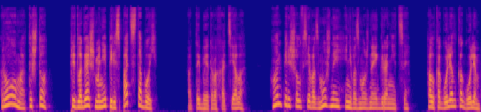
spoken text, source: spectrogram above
«Рома, ты что, предлагаешь мне переспать с тобой?» «А ты бы этого хотела?» Он перешел все возможные и невозможные границы. Алкоголь алкоголем.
